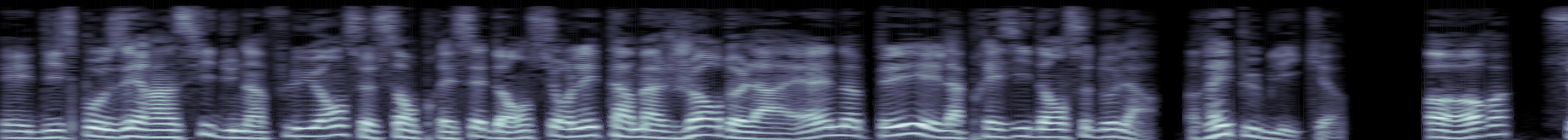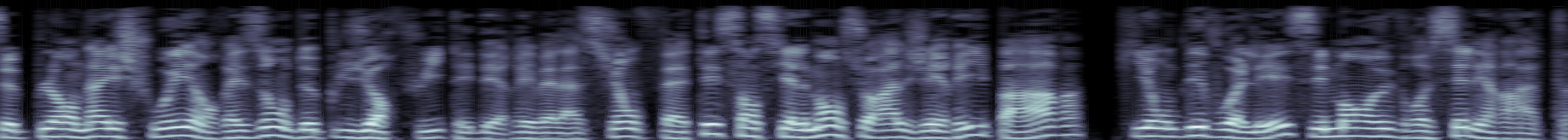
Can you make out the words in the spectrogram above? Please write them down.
et disposer ainsi d'une influence sans précédent sur l'état-major de la ANP et la présidence de la République. Or, ce plan n'a échoué en raison de plusieurs fuites et des révélations faites essentiellement sur Algérie par, qui ont dévoilé ces manœuvres scélérates.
